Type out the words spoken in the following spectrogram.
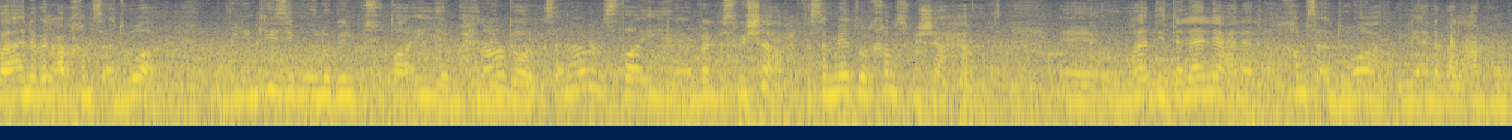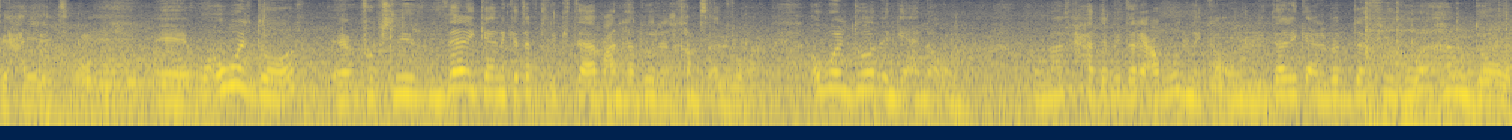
فأنا بلعب خمس أدوار وبالإنجليزي بيقولوا بيلبسوا طاقية محل نعم. الدور بس أنا ما بلبس طاقية بلبس وشاح فسميته الخمس وشاحات وهذه دلالة على الخمس أدوار اللي أنا بلعبهم بحياتي. آه، وأول دور آه، لذلك أنا كتبت الكتاب عن هدول الخمس أدوار. أول دور إني أنا أم وما في حدا بيقدر يعوضني كأم. لذلك أنا ببدأ فيه هو أهم دور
